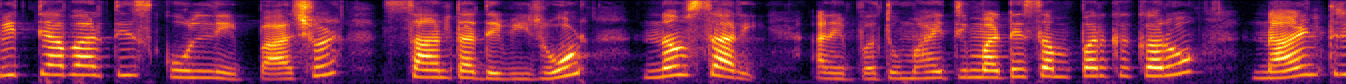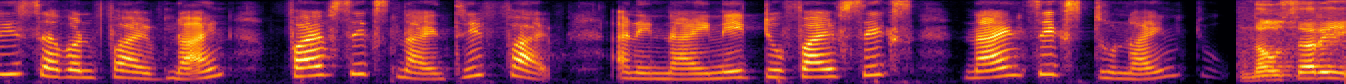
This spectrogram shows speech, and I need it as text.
વિદ્યાભારતી સ્કૂલની પાછળ, શાંતાદેવી રોડ, નવસારી. અને વધુ માહિતી માટે સંપર્ક કરો nine three seven five nine five six nine three five અને nine eight two five six nine six two nine two. Navsari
